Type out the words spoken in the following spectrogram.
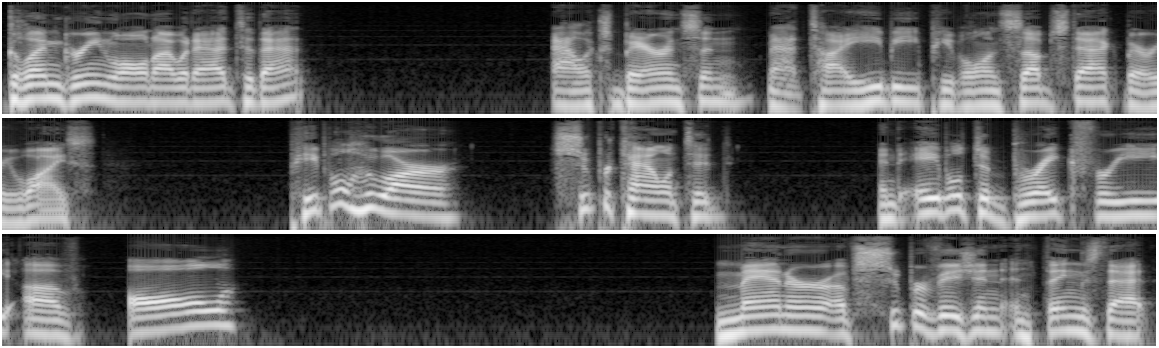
Glenn Greenwald, I would add to that. Alex Berenson, Matt Taibbi, people on Substack, Bari Weiss. People who are super talented and able to break free of all manner of supervision and things that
